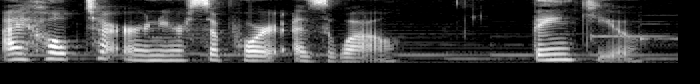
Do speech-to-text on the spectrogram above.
I hope to earn your support as well. Thank you.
